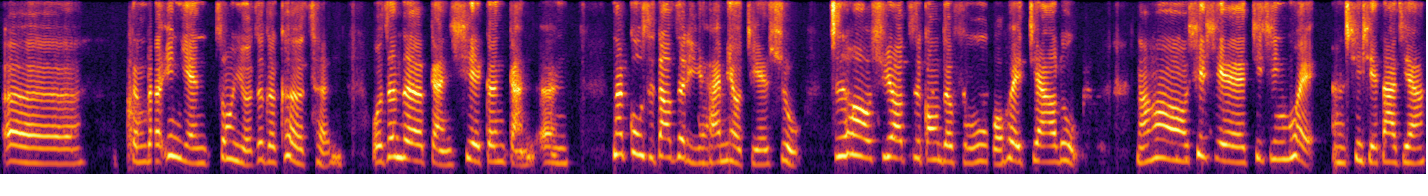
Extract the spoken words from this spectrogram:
呃，等了一年，终于有这个课程，我真的感谢跟感恩。那故事到这里还没有结束，之后需要志工的服务，我会加入。然后谢谢基金会，嗯，谢谢大家。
